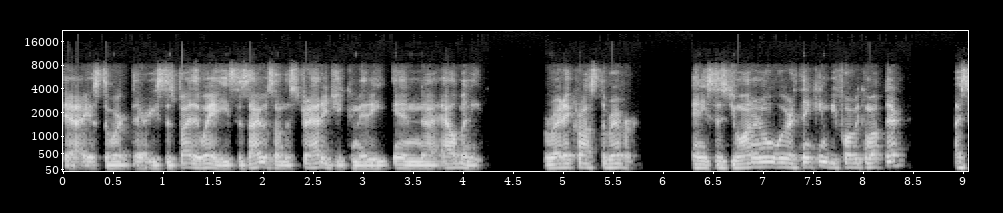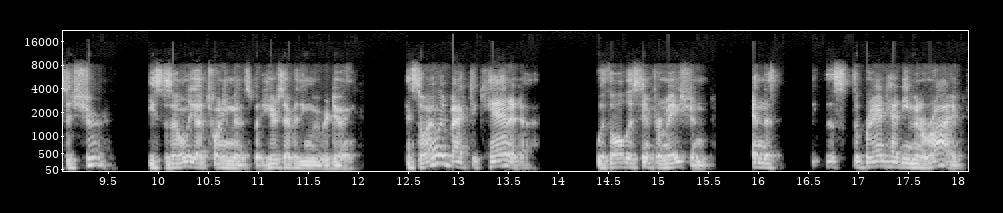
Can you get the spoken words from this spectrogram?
Yeah, I used to work there. He says, By the way, he says, I was on the strategy committee in uh, Albany, right across the river. And he says, Do you want to know what we were thinking before we come up there? I said, Sure. He says, I only got 20 minutes, but here's everything we were doing. And so I went back to Canada with all this information, and the, this, the brand hadn't even arrived.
